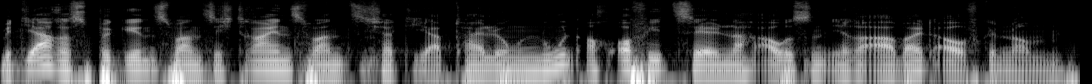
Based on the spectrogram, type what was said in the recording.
Mit Jahresbeginn 2023 hat die Abteilung nun auch offiziell nach außen ihre Arbeit aufgenommen.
